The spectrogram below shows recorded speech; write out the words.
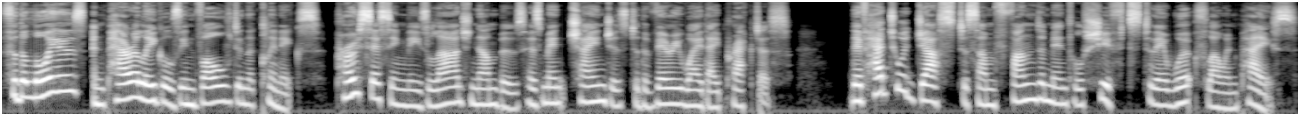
For the lawyers and paralegals involved in the clinics, processing these large numbers has meant changes to the very way they practice. They've had to adjust to some fundamental shifts to their workflow and pace.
